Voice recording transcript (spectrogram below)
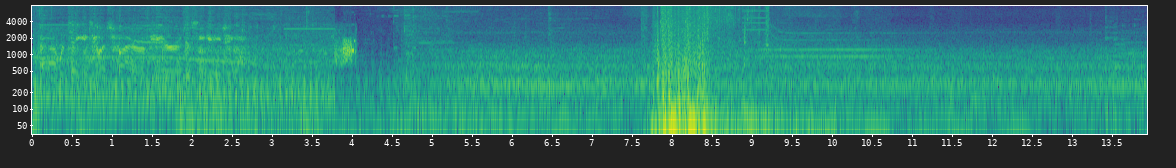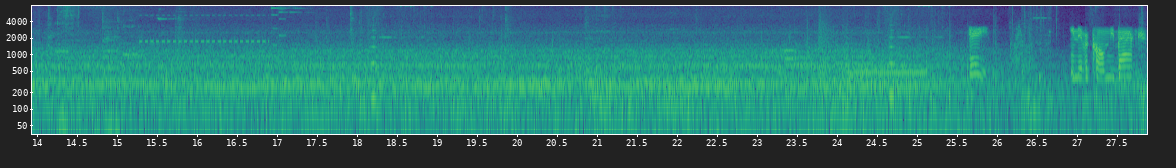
Uh, we're taking too much fire up here. Disengaging. Hey, you never called me back.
